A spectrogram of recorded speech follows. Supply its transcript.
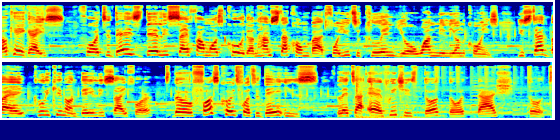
Okay, guys, for today's daily cipher Morse code on Hamster Kombat for you to claim your 1 million coins, you start by clicking on Daily Cipher. The first code for today is letter F, which is dot dot dash dot.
